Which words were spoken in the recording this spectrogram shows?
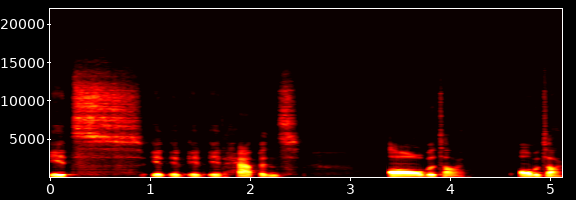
it's it, it, it, it happens all the time. All the time.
